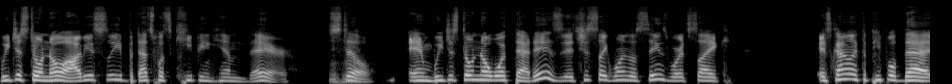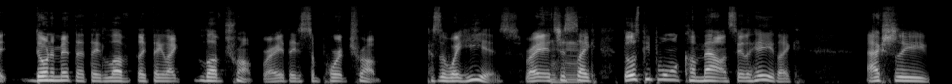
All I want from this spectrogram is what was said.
we just don't know, obviously, but that's what's keeping him there mm-hmm. still. And we just don't know what that is. It's just like one of those things where it's like, it's kind of like the people that don't admit that they love, like they like love Trump, right? They just support Trump because of the way he is, right? It's mm-hmm. just like those people won't come out and say, like, hey, like, actually,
